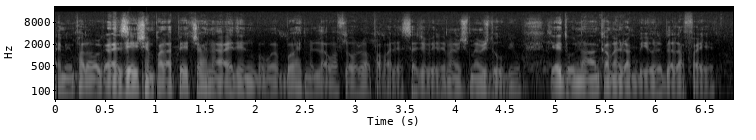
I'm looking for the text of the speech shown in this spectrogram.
I mean bħala organization, bħala pitch aħna qegħdin wieħed mill-aqwa fl-Ewropa bħalissa, ġifieri m'hemmx dubju, jgħidulna anke minn rugby Europe dal-affarijiet.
